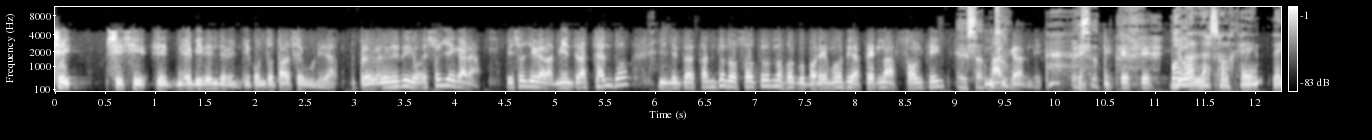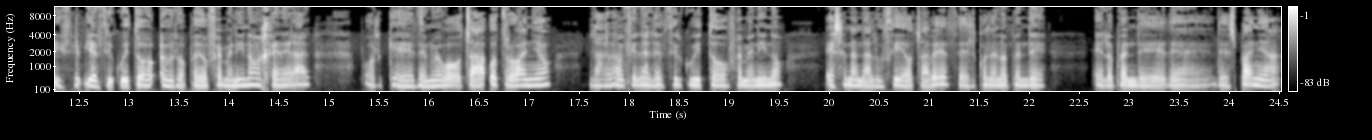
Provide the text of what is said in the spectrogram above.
Sí, sí, sí, eh, evidentemente, con total seguridad. Pero les digo, eso llegará, eso llegará. Mientras tanto, y mientras tanto nosotros nos ocuparemos de hacer la Solheim Exacto. más grande. Exacto. Bueno, Yo- la Solheim y el circuito europeo femenino en general, porque de nuevo otra, otro año la gran final del circuito femenino es en Andalucía otra vez, el, con el Open de el Open de, de- de España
